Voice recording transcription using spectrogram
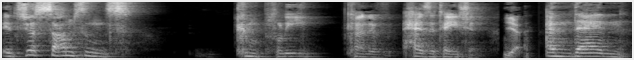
It's just Samson's complete kind of hesitation, Yeah. and then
